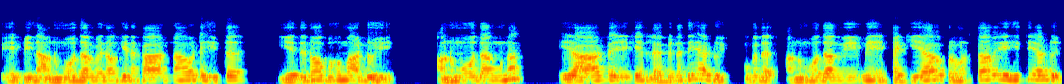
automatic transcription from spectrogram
ඒ පින අනුමෝදන් වෙනවා කියන කාරණාවට හිත යෙදෙනවා බොහොම අඩුයි. අනුමෝදන් වුණත් එයාට ඒකෙන් ලැබෙන දේ අඩුයි. මොකද අනුමෝදන් වීමේ හැකියාව ප්‍රවණතාවය ඒ හිතේ අඩුයි.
